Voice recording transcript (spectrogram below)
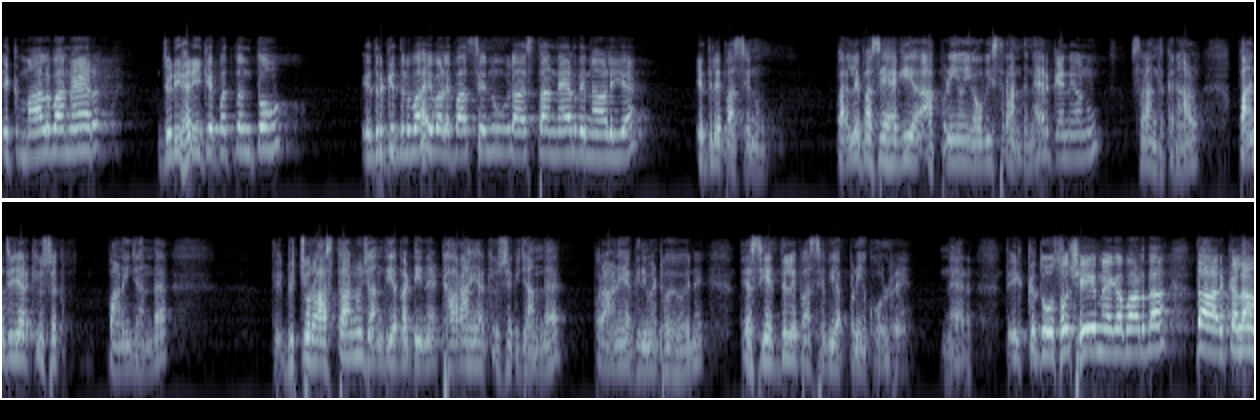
ਇੱਕ ਮਾਲਵਾ ਨਹਿਰ, ਜਿਹੜੀ ਹਰੀ ਕੇ ਪੱਤਨ ਤੋਂ ਇਧਰ ਗਿੱਦੜਵਾਹੇ ਵਾਲੇ ਪਾਸੇ ਨੂੰ, ਰਾਜਸਥਾਨ ਨਹਿਰ ਦੇ ਨਾਲ ਹੀ ਹੈ, ਇਧਰਲੇ ਪਾਸੇ ਨੂੰ। ਪਰਲੇ ਪਾਸੇ ਹੈਗੀ ਆ ਆਪਣੀ ਹੋਈ, ਉਹ ਵੀ ਸਰਹੰਦ ਨਹਿਰ ਕਹਿੰਦੇ ਉਹਨੂੰ, ਸਰਹੰਦ ਕਨਾਲ। 5000 ਕਿਊਸੈਕ ਪਾਣੀ ਜਾਂਦਾ ਹੈ। ਤੇ ਵਿੱਚੋਂ ਰਾਜਸਥਾਨ ਨੂੰ ਜਾਂਦੀ ਹੈ ਵੱਡੀ ਨੇ 18000 ਕਿਊਸੈਕ ਜਾਂਦਾ ਪੁਰਾਣੇ ਐਗਰੀਮੈਂਟ ਹੋਏ ਹੋਏ ਨੇ ਤੇ ਅਸੀਂ ਇਧਰਲੇ ਪਾਸੇ ਵੀ ਆਪਣੀ ਖੋਲ ਰਹੇ ਨਹਿਰ। ਤੇ ਇੱਕ 206 ਮੈਗਾਵਾਟ ਦਾ ਧਾਰ ਕਲਾਂ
